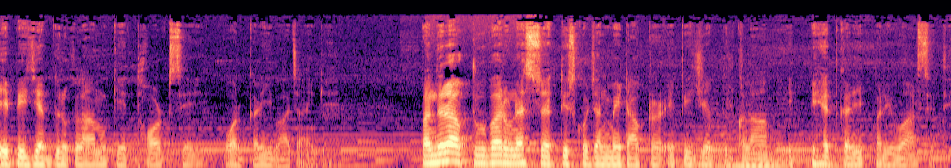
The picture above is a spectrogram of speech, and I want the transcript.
ए पी जे अब्दुल कलाम के थॉट से और करीब आ जाएँगे। 15 अक्टूबर 1931 को जन्मे doctor A P J Abdul Kalam एक बेहद करीब परिवार से थे।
